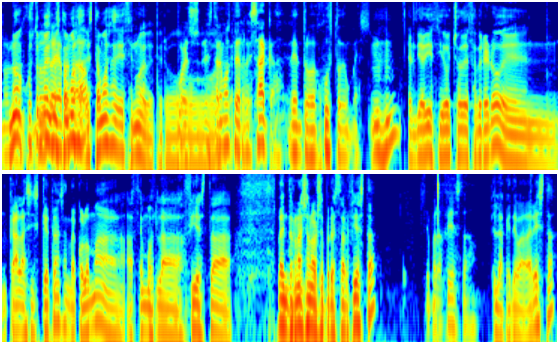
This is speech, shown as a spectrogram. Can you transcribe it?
no, No, lo- justo un mes, estamos, estamos a 19, pero... Pues estaremos de resaca dentro de justo de un mes. El día 18 de febrero en Cala Sisqueta, en Santa Coloma, hacemos la fiesta, la International Superstar Fiesta, Que para fiesta. en la que te va a dar esta.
